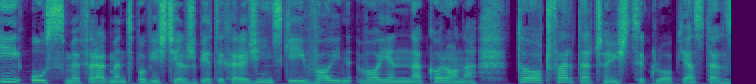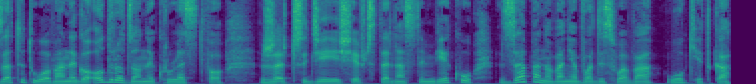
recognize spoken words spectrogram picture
i ósmy fragment powieści Elżbiety Herezińskiej Wojn, Wojenna Korona. To czwarta część cyklu o piastach zatytułowanego Odrodzone Królestwo. Rzecz dzieje się w XIV wieku za panowania Władysława Łokietka,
